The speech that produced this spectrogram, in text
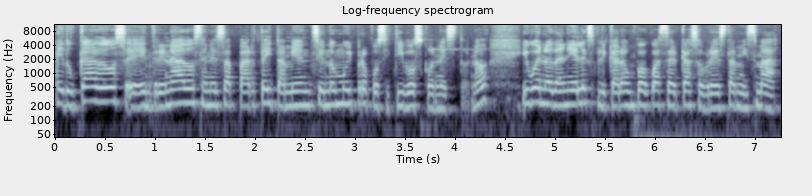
educados, eh, entrenados en esa parte y también siendo muy propositivos con esto, ¿no? Y bueno, Daniel explicará un poco acerca sobre esta misma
